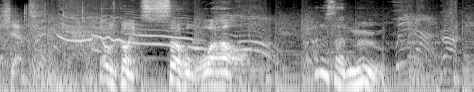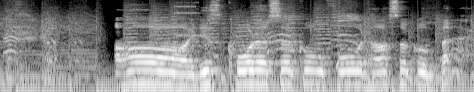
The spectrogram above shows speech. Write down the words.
Shit. That was going so well. How does that move? Oh, it is quarter circle, forward, half circle, back.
